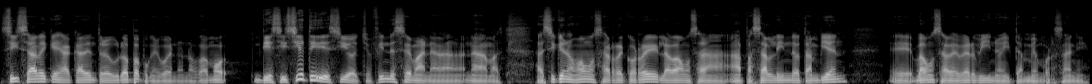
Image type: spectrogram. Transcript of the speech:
Sí sabe que es acá dentro de Europa porque, bueno, nos vamos 17 y 18, fin de semana nada más. Así que nos vamos a recorrer y la vamos a pasar lindo también. Eh, vamos a beber vino ahí también, Borsani.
